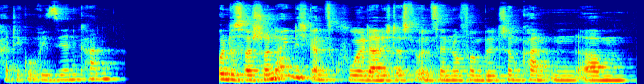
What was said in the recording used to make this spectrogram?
kategorisieren kann. Und es war schon eigentlich ganz cool, dadurch, dass wir uns ja nur vom Bildschirm kannten, ähm,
